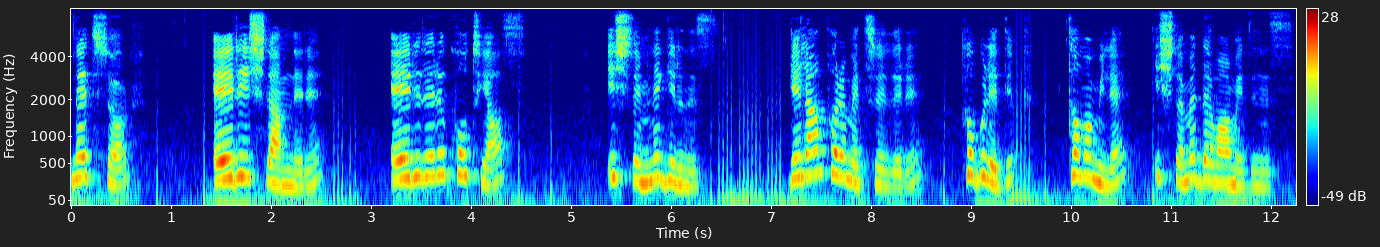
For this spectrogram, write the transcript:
netsurf eğri işlemleri eğrilere kod yaz işlemine giriniz. Gelen parametreleri kabul edip tamam ile işleme devam ediniz.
